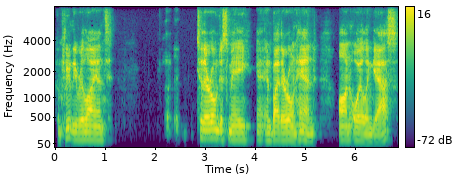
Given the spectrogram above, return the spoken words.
completely reliant, uh, to their own dismay and by their own hand, on oil and gas.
